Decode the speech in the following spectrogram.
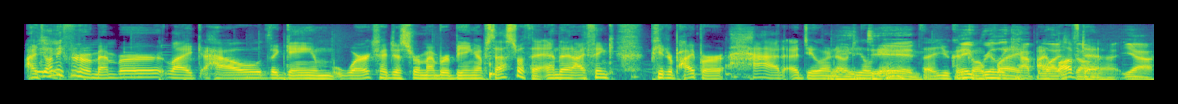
I don't big, even remember like how the game works. I just remember being obsessed with it. And then I think Peter Piper had a Deal or No They Deal game did. that you could They go really play. I capitalized loved on it. that. Yeah.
